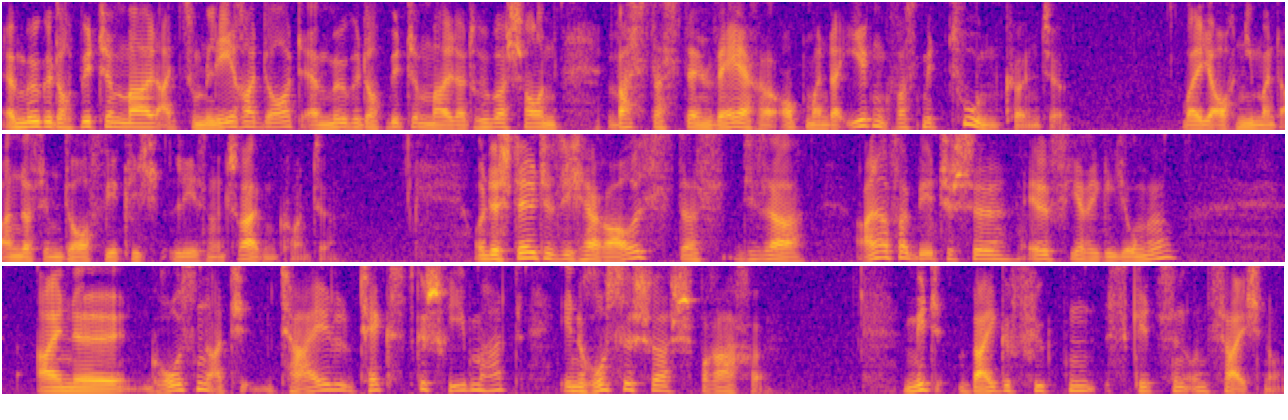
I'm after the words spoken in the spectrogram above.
Er möge doch bitte mal zum Lehrer dort, er möge doch bitte mal darüber schauen, was das denn wäre, ob man da irgendwas mit tun könnte, weil ja auch niemand anders im Dorf wirklich lesen und schreiben konnte. Und es stellte sich heraus, dass dieser analphabetische elfjährige Junge einen großen Teil Text geschrieben hat in russischer Sprache mit beigefügten Skizzen und Zeichnungen.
